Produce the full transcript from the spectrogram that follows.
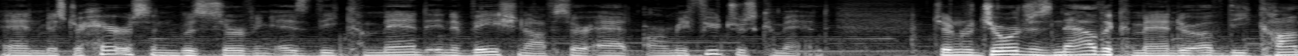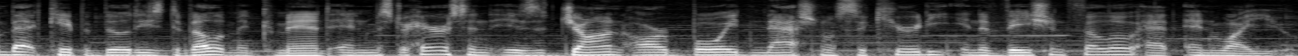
and Mr. Harrison was serving as the Command Innovation Officer at Army Futures Command. General George is now the commander of the Combat Capabilities Development Command, and Mr. Harrison is John R. Boyd National Security Innovation Fellow at NYU.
